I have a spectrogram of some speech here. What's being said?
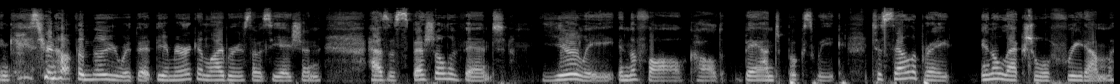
In case you're not familiar with it, the American Library Association has a special event yearly in the fall called Banned Books Week to celebrate intellectual freedom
